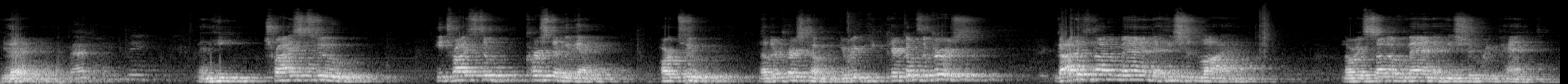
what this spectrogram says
You there? Amen. And he tries to he tries to curse them again. Part two. Another curse coming. Here, here comes the curse. God is not a man that he should lie, nor a son of man that he should repent.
